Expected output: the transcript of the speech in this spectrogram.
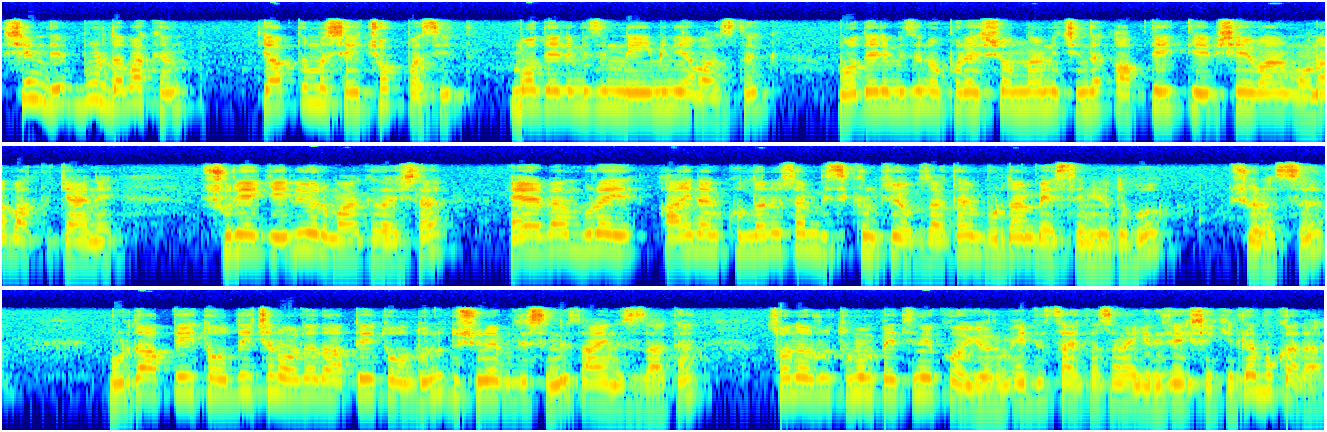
Şimdi burada bakın yaptığımız şey çok basit. Modelimizin name'ini bastık. Modelimizin operasyonlarının içinde update diye bir şey var mı ona baktık. Yani şuraya geliyorum arkadaşlar. Eğer ben burayı aynen kullanıyorsam bir sıkıntı yok. Zaten buradan besleniyordu bu. Şurası. Burada update olduğu için orada da update olduğunu düşünebilirsiniz. Aynısı zaten. Sonra routumun petini koyuyorum. Edit sayfasına girecek şekilde. Bu kadar.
